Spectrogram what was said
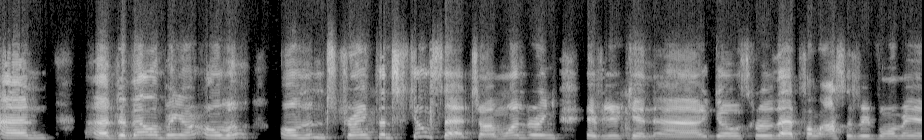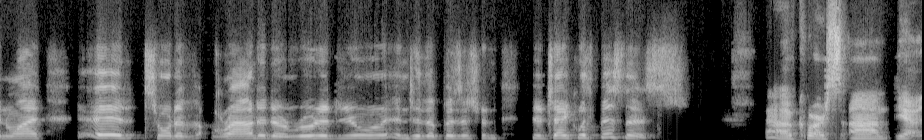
and uh, developing our own own strength and skill set. So I'm wondering if you can uh, go through that philosophy for me and why it sort of grounded or rooted you into the position you take with business. Yeah, of course. Um, yeah,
